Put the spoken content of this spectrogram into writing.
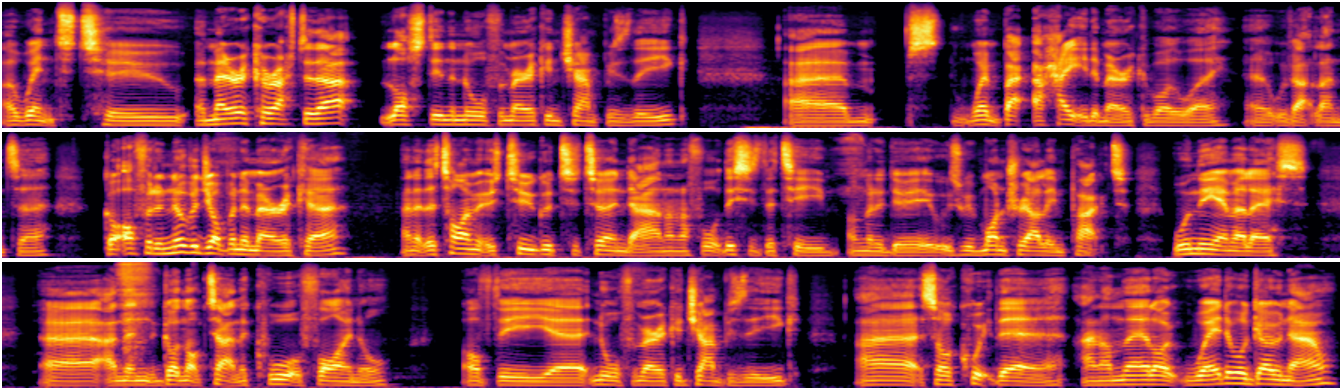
I went to America after that, lost in the North American Champions League. Um, went back. I hated America, by the way, uh, with Atlanta. Got offered another job in America, and at the time it was too good to turn down. And I thought, this is the team. I'm going to do it. It was with Montreal Impact. Won the MLS, uh, and then got knocked out in the quarter final of the uh, North American Champions League. Uh, so I quit there, and I'm there like, where do I go now?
